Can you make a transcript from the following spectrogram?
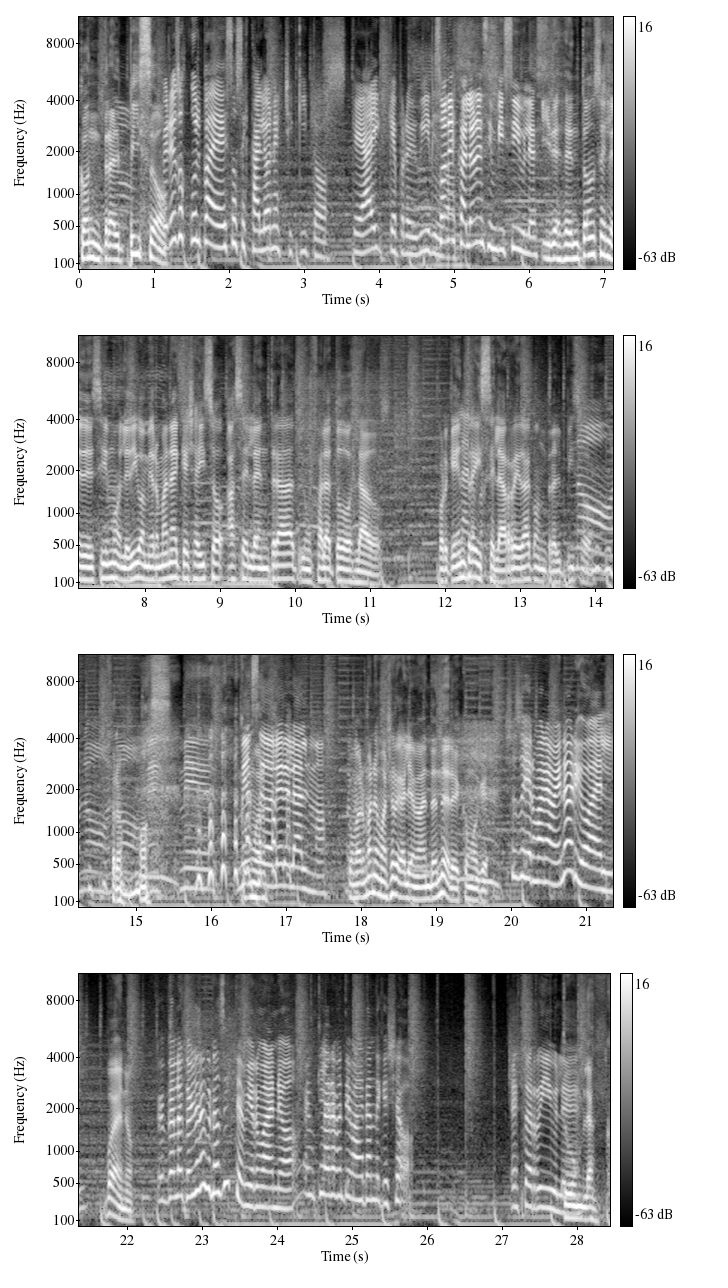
contra el piso. Pero eso es culpa de esos escalones chiquitos que hay que prohibirlos. Son escalones invisibles. Y desde entonces le decimos, le digo a mi hermana que ella hizo, hace la entrada triunfal a todos lados. Porque entra Claro, y porque- se la reda contra el piso. No, no. Me, me- me Como- hace doler el alma. Como hermano mayor Galia me va a entender, es como que, Yo soy hermana menor igual. bueno, Pero lo que yo no conociste a mi hermano. Es claramente más grande que yo. Es terrible. tuvo un blanco.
